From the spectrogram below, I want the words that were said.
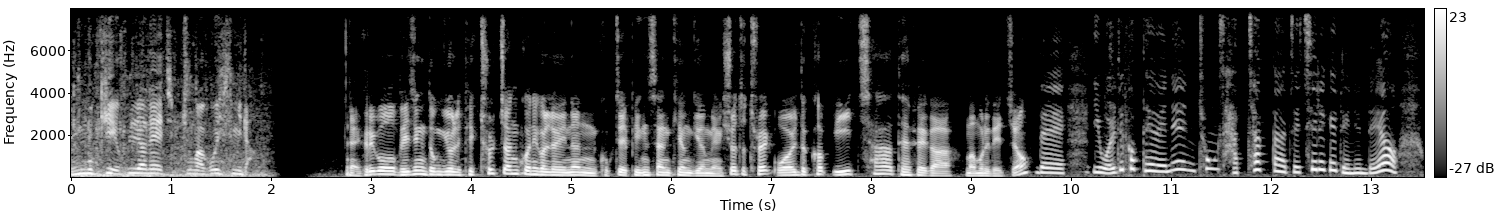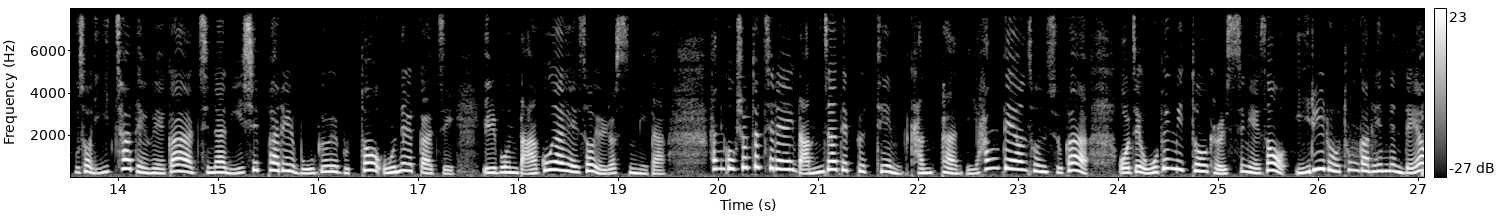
묵묵히 훈련에 집중하고 있습니다. 네, 그리고 베이징 동계올림픽 출전권이 걸려있는 국제 빙상 기영기연맹 쇼트트랙 월드컵 2차 대회가 마무리됐죠? 네, 이 월드컵 대회는 총 4차까지 치르게 되는데요. 우선 2차 대회가 지난 28일 목요일부터 오늘까지 일본 나고야에서 열렸습니다. 한국 쇼트트랙 남자 대표팀 간판 이 항대현 선수가 어제 500m 결승에서 1위로 통과를 했는데요.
